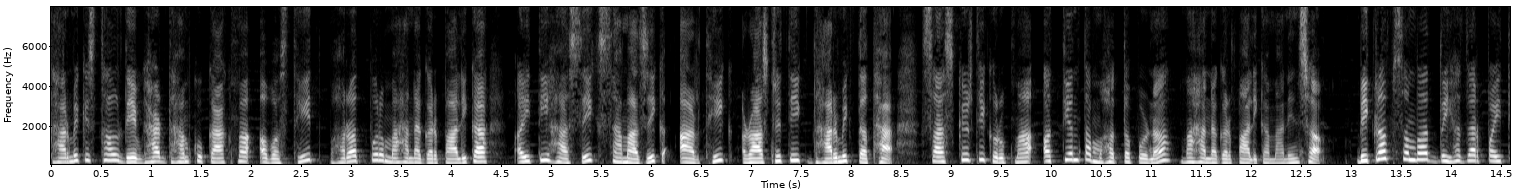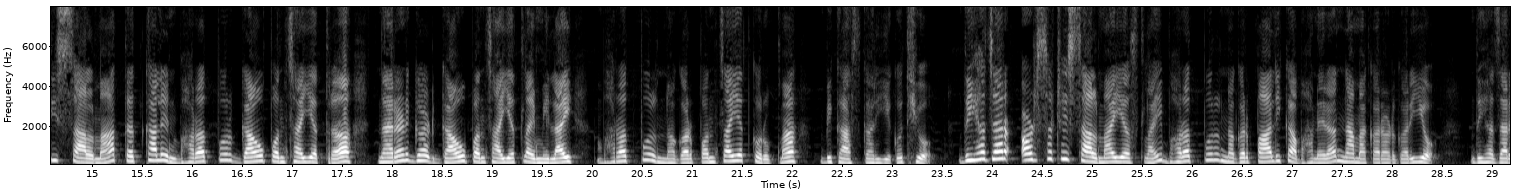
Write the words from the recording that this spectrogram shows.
धार्मिक स्थल देवघाट धामको काखमा अवस्थित भरतपुर महानगरपालिका ऐतिहासिक सामाजिक आर्थिक राजनीतिक धार्मिक तथा सांस्कृतिक रूपमा अत्यन्त महत्वपूर्ण महानगरपालिका मानिन्छ। विक्रम सम्बत दुई हजार पैतिस सालमा तत्कालीन भरतपुर गाउँ पञ्चायत र नारायणगढ गाउँ पञ्चायतलाई मिलाई भरतपुर नगर पञ्चायतको रूपमा विकास गरिएको थियो। दुई हजार अडसठी सालमा यसलाई भरतपुर नगरपालिका भनेर नामाकरण गरियो। दुई हजार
